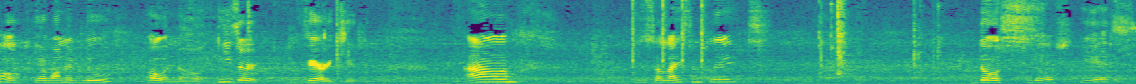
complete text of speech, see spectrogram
Oh, you have one with blue? Oh no, these are very cute. I'll. Is this a license plate? Dos. Dos. Yes.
